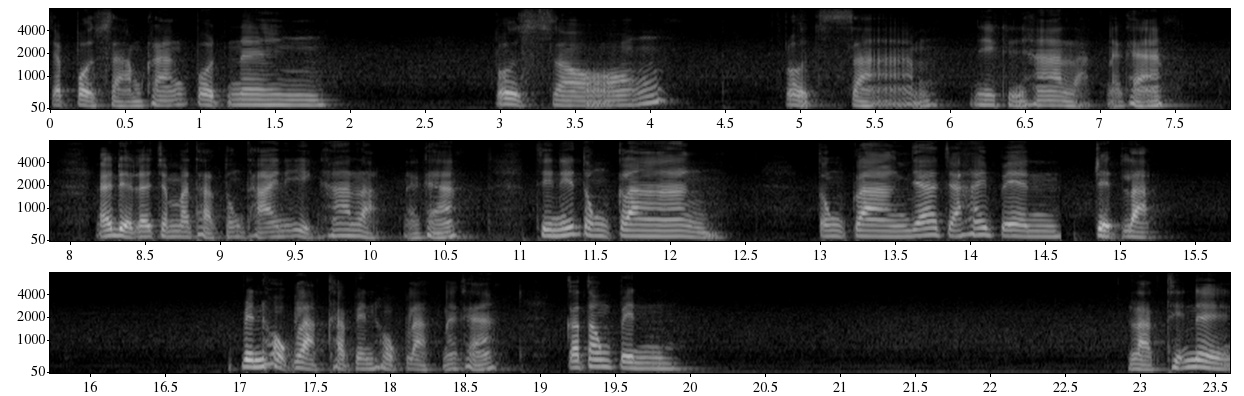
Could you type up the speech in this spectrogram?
จะปลดสามครั้งปลดหนึ่งปลดสองปลดสามนี่คือห้าหลักนะคะ แล้วเดี๋ยวเราจะมาถักตรงท้ายนี้อีกห้าหลักนะคะ ทีนี้ตรงกลาง ตรงกลางย่าจะให้เป็นเจ็ดหลัก เป็นหกหลักค่ะ เป็นหกหลักนะคะ ก็ต้องเป็น หลักที่หนึ่ง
